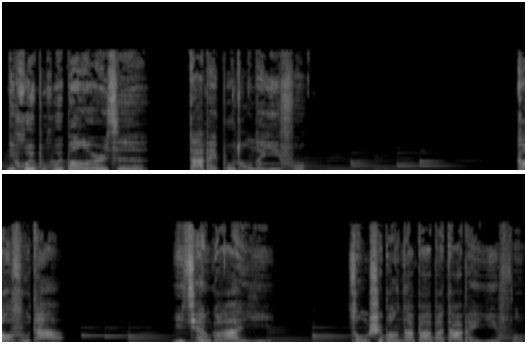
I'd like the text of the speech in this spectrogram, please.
你会不会帮儿子搭配不同的衣服？告诉他。以前有个阿姨，总是帮她爸爸搭配衣服。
